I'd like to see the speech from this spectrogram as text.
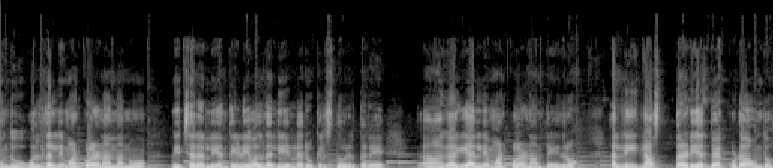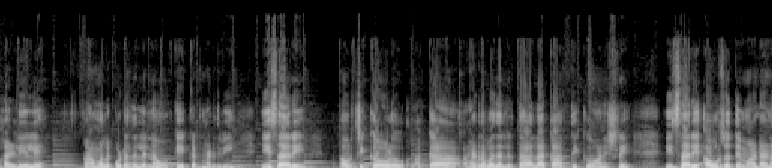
ಒಂದು ಹೊಲದಲ್ಲಿ ಮಾಡ್ಕೊಳ್ಳೋಣ ನಾನು ನೇಚರಲ್ಲಿ ಅಂತೇಳಿ ಹೊಲದಲ್ಲಿ ಎಲ್ಲರೂ ಕೆಲಸದವ್ರು ಇರ್ತಾರೆ. ಹಾಗಾಗಿ ಅಲ್ಲೇ ಮಾಡ್ಕೊಳ್ಳೋಣ ಅಂತ ಹೇಳಿದರು. ಅಲ್ಲಿ ಲಾಸ್ಟ್ ತರ್ಡ್ ಇಯರ್ ಬ್ಯಾಕ್ ಕೂಡ ಒಂದು ಹಳ್ಳಿಯಲ್ಲೇ, ರಾಮಲಕೋಟದಲ್ಲೇ ನಾವು ಕೇಕ್ ಕಟ್ ಮಾಡಿದ್ವಿ. ಈ ಸಾರಿ ಅವ್ರ ಚಿಕ್ಕವಳು ಅಕ್ಕ ಹೈದ್ರಾಬಾದಲ್ಲಿ ಇರ್ತಾಳಲ್ಲ ಕಾರ್ತಿಕ್ ವಾಣಿಶ್ರೀ ಈ ಸಾರಿ ಅವ್ರ ಜೊತೆ ಮಾಡೋಣ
